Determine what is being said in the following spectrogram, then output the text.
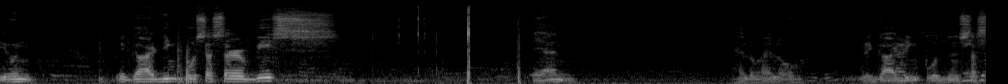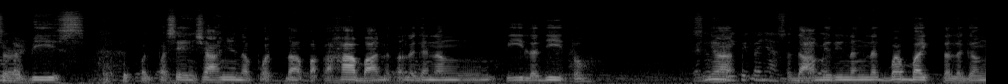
Yun. Regarding po sa service. Ayan. Hello, hello. Regarding po dun sa service. Pagpasensyahan nyo na po at napakahaba na talaga ng pila dito. Kasi nga, sa dami rin ng nagbabike talagang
